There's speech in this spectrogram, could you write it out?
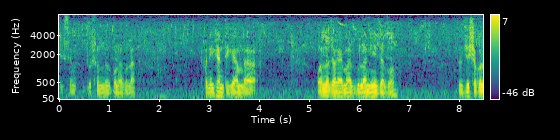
দেখছেন কত সুন্দর পোনাগুলা। এখন এখান থেকে আমরা অন্য জায়গায় মাছগুলা নিয়ে যাব। তো যে সকল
